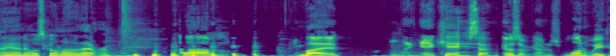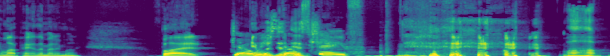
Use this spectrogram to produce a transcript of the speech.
I know what's going on in that room. Um, but I'm like, okay, so it was a, I'm just one week. I'm not paying them any money, but Joey, wasn't don't as- chafe. mom.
